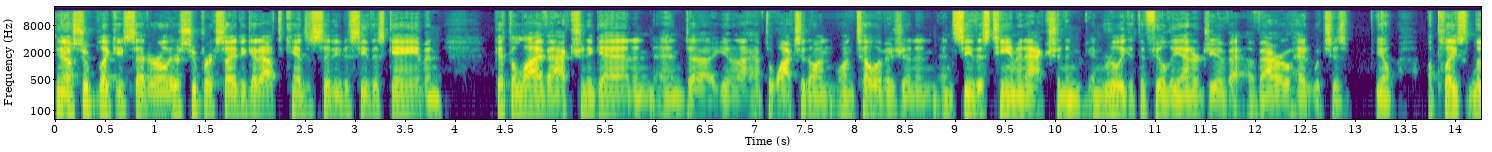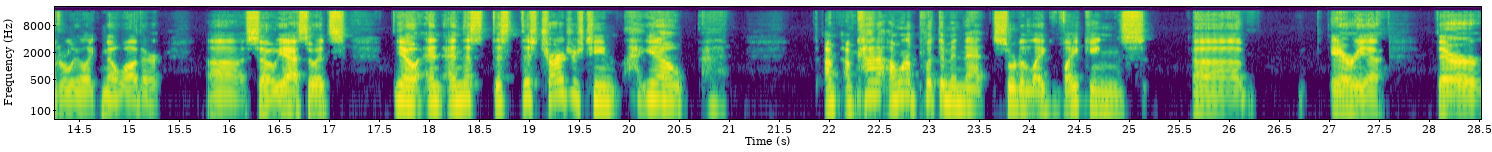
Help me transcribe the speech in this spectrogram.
you know, super, like you said earlier, super excited to get out to Kansas City to see this game and get the live action again and and uh, you know I have to watch it on on television and, and see this team in action and, and really get to feel the energy of, of Arrowhead, which is you know a place literally like no other. Uh, so yeah, so it's you know and and this this this Chargers team, you know, I'm I'm kind of I want to put them in that sort of like Vikings uh, area. They're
